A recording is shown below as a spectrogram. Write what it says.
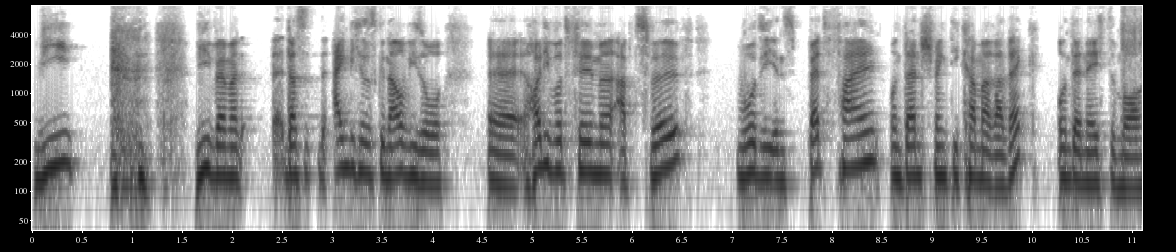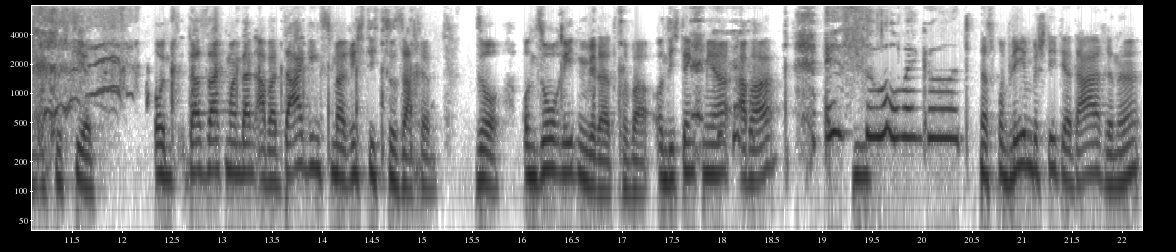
wie, wie wenn man äh, das eigentlich ist es genau wie so äh, Hollywood-Filme ab zwölf, wo sie ins Bett fallen und dann schwenkt die Kamera weg und der nächste Morgen existiert. und da sagt man dann, aber da ging's mal richtig zur Sache. So, und so reden wir darüber. Und ich denke mir, aber. Ist so, oh mein Gott. Das Problem besteht ja darin, ne,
